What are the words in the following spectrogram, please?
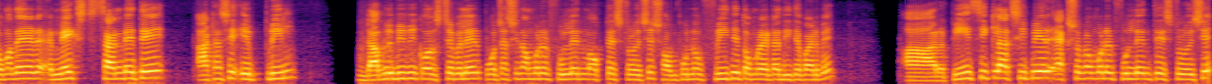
তোমাদের নেক্সট সানডেতে আঠাশে এপ্রিল ডাব্লিউবিবি কনস্টেবলের পঁচাশি নম্বরের ফুল লেন্থ মক টেস্ট রয়েছে, সম্পূর্ণ ফ্রিতে তোমরা এটা দিতে পারবে। আর পিএসসি ক্লার্কশিপের একশো নম্বরের ফুল লেন্থ টেস্ট রয়েছে,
